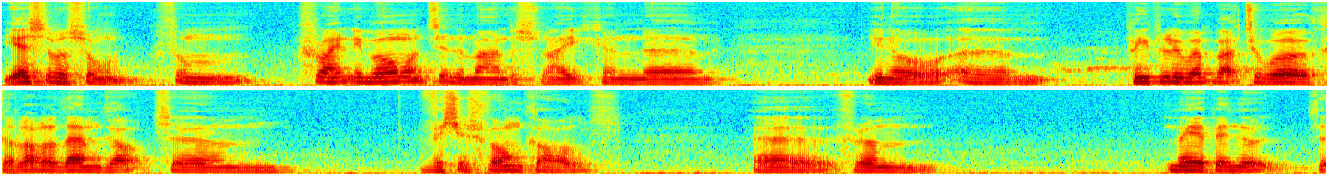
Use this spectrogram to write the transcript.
Yes, there were some some frightening moments in the Minder strike, and um, you know, um, people who went back to work, a lot of them got um, vicious phone calls uh, from may have been the, the,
